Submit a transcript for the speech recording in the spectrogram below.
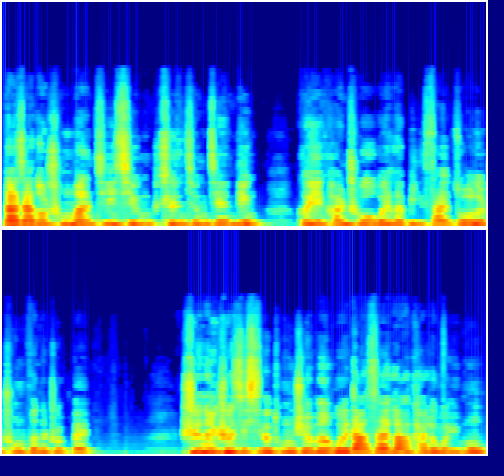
大家都充满激情，神情坚定，可以看出为了比赛做了充分的准备。室内设计系的同学们为大赛拉开了帷幕。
